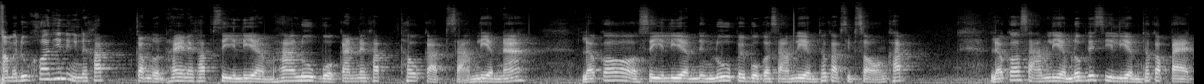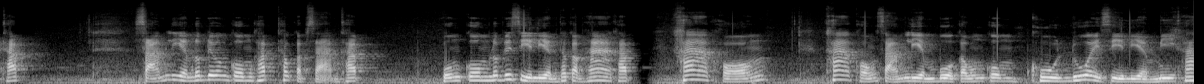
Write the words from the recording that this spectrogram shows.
เอามาดูข้อที่1นงนะครับกำหนดให้นะครับสี่เหลี่ยม 5 รูปบวกกันนะครับเท่ากับสามเหลี่ยมนะ แล้วก็สี่เหลี่ยม 1 รูปไปบวกกับสามเหลี่ยมเท่ากับ 12 ครับ แล้วก็สามเหลี่ยมลบด้วยสี่เหลี่ยมเท่ากับ 8 ครับสามเหลี่ยมลบด้วยวงกลมครับเท่ากับ 3 ครับ วงกลมลบด้วยสี่เหลี่ยมเท่ากับ 5 ครับ ค่าของค่าของสามเหลี่ยมบวกกับวงกลมคูณด้วยสี่เหลี่ยมมีค่า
